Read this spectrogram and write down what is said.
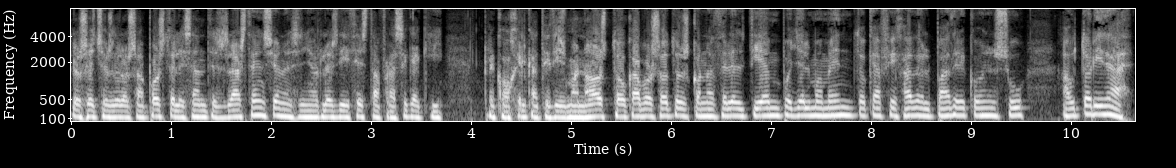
los hechos de los apóstoles antes de la ascensión, el Señor les dice esta frase que aquí recoge el catecismo, no os toca a vosotros conocer el tiempo y el momento que ha fijado el Padre con su autoridad.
